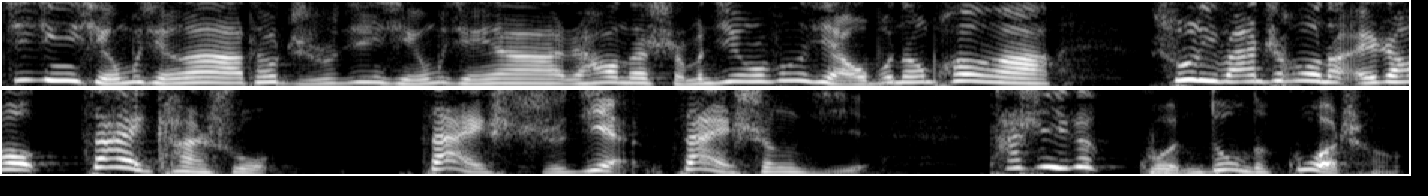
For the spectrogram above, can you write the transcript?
基金行不行啊？投指数基金行不行呀？然后呢，什么金融风险我不能碰啊？梳理完之后呢，哎，然后再看书，再实践，再升级，它是一个滚动的过程。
